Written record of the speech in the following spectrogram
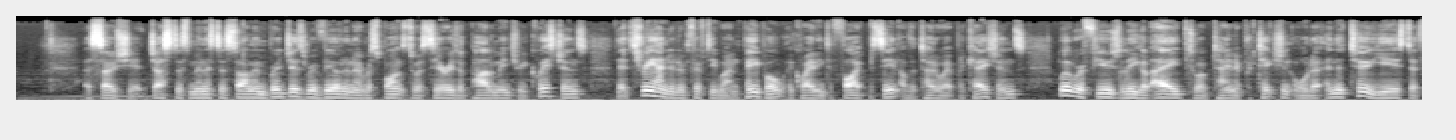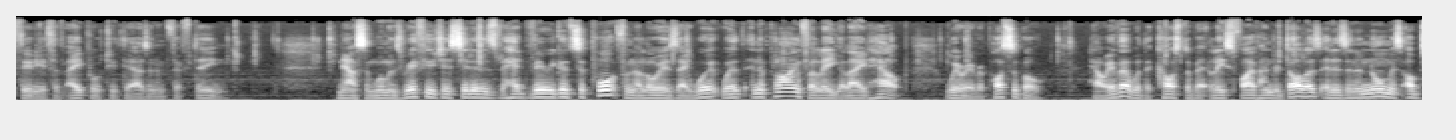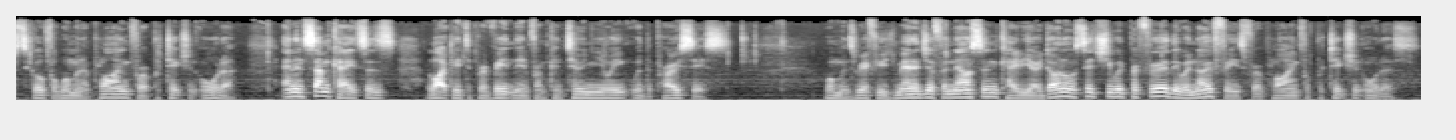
Associate Justice Minister Simon Bridges revealed in a response to a series of parliamentary questions that 351 people, equating to 5% of the total applications, were refused legal aid to obtain a protection order in the two years to 30th of April 2015. Nelson Women's Refuge has said it has had very good support from the lawyers they work with in applying for legal aid help wherever possible. However, with the cost of at least $500, it is an enormous obstacle for women applying for a protection order, and in some cases likely to prevent them from continuing with the process. Women's Refuge Manager for Nelson, Katie O'Donnell, said she would prefer there were no fees for applying for protection orders.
